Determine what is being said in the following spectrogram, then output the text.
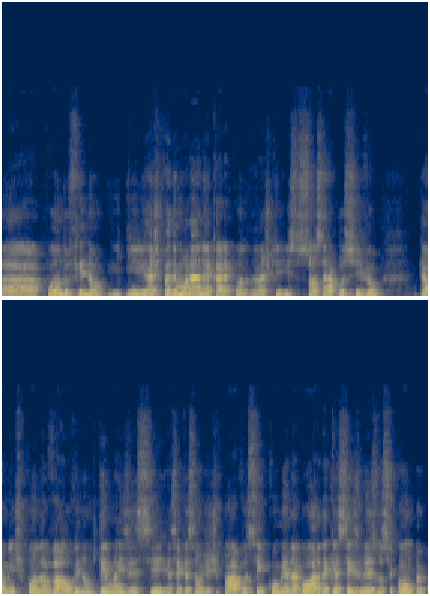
ah, quando final. E, e acho que vai demorar, né, cara? Quando, eu acho que isso só será possível realmente quando a Valve não ter mais esse, essa questão de tipo, ah, você encomenda agora, daqui a seis meses você compra.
